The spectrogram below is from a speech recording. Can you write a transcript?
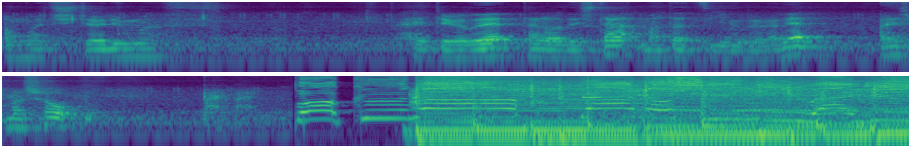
お待ちしております。はいということで太郎でした。また次の動画でお会いしましょう。僕の楽しみは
